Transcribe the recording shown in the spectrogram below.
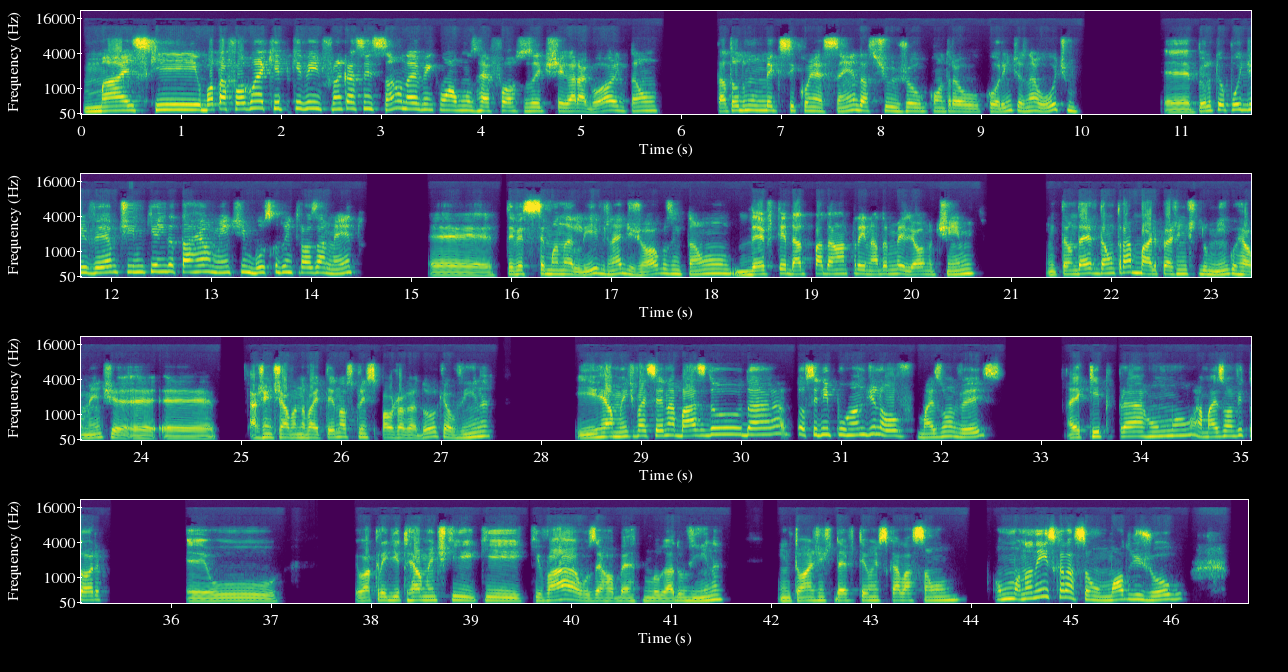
Mas que o Botafogo é uma equipe que vem em franca ascensão, né? Vem com alguns reforços aí que chegaram agora, então tá todo mundo meio que se conhecendo, assistiu o jogo contra o Corinthians, né, o último. É, pelo que eu pude ver, é um time que ainda está realmente em busca do entrosamento. É, teve essa semana livre, né, de jogos, então deve ter dado para dar uma treinada melhor no time. Então deve dar um trabalho para a gente domingo, realmente. É, é, a gente já não vai ter nosso principal jogador, que é o Vina, e realmente vai ser na base do, da torcida empurrando de novo, mais uma vez, a equipe para rumo a mais uma vitória. Eu, eu acredito realmente que, que, que vá o Zé Roberto no lugar do Vina. Então a gente deve ter uma escalação, uma, não é nem escalação, um modo de jogo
